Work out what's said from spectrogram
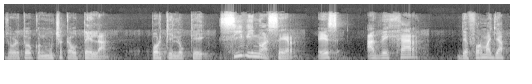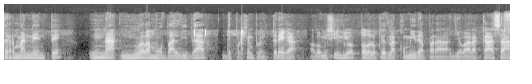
sobre todo con mucha cautela, porque lo que sí vino a hacer es a dejar de forma ya permanente una nueva modalidad de, por ejemplo, entrega a domicilio, todo lo que es la comida para llevar a casa,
